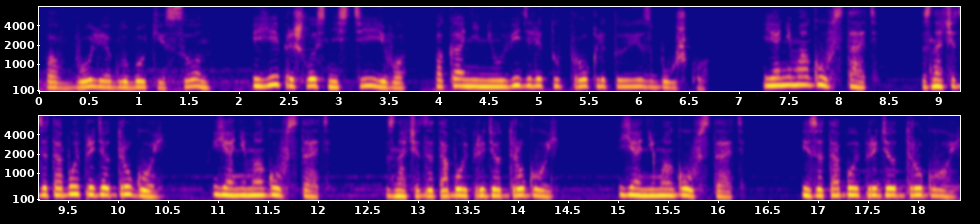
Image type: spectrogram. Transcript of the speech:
впав в более глубокий сон, и ей пришлось нести его, пока они не увидели ту проклятую избушку. «Я не могу встать. Значит, за тобой придет другой. Я не могу встать. Значит, за тобой придет другой. Я не могу встать. И за тобой придет другой».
